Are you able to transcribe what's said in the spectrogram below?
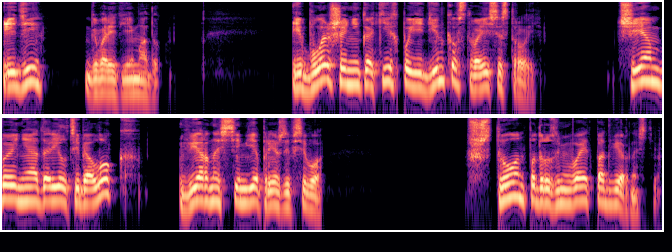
«Иди», — говорит ей Мадук, — «и больше никаких поединков с твоей сестрой. Чем бы ни одарил тебя Лок, верность семье прежде всего». Что он подразумевает под верностью?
